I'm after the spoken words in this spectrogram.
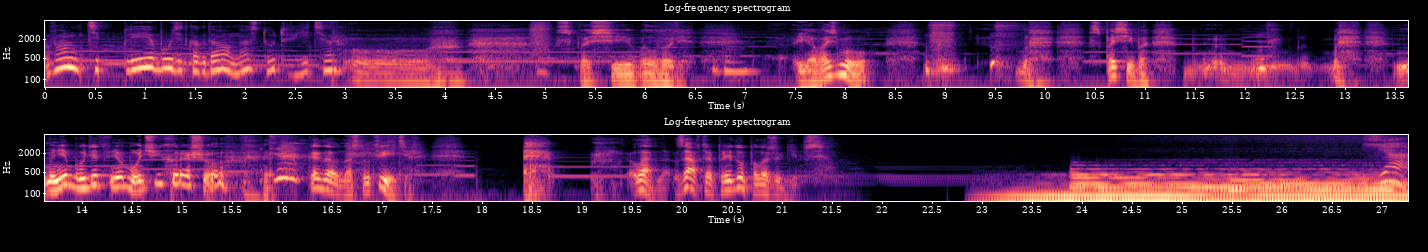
вам теплее будет, когда у нас тут ветер. О, спасибо, Лори. Я возьму. Спасибо. Мне будет в нем очень хорошо, когда у нас тут ветер. Ладно, завтра приду, положу гипс. Я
